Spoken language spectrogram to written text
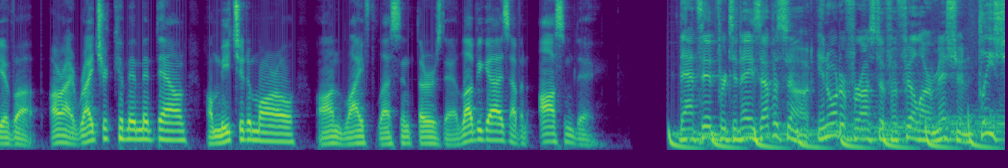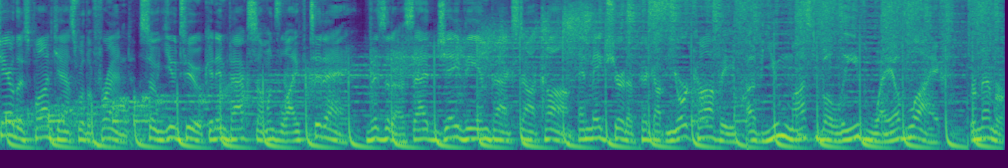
give up. All right, write your commitment down. I'll meet you tomorrow on Life Lesson Thursday. I love you guys. Have an awesome day. That's it for today's episode. In order for us to fulfill our mission, please share this podcast with a friend so you too can impact someone's life today. Visit us at jvimpacts.com and make sure to pick up your copy of You Must Believe Way of Life. Remember,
